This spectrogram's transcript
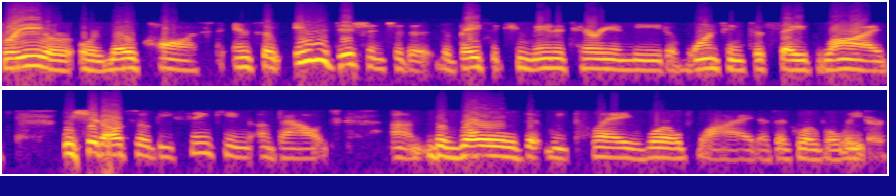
free or, or low cost. And so in addition to the, the basic humanitarian need of wanting to save lives, we should also be thinking about um, the role that we play worldwide as a global leader.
